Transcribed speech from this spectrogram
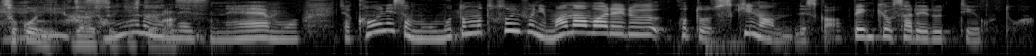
い、そこに在籍してます。ですね。もうじゃあ川西さんももともとそういうふうに学ばれること好きなんですか？勉強されるっていうことは。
